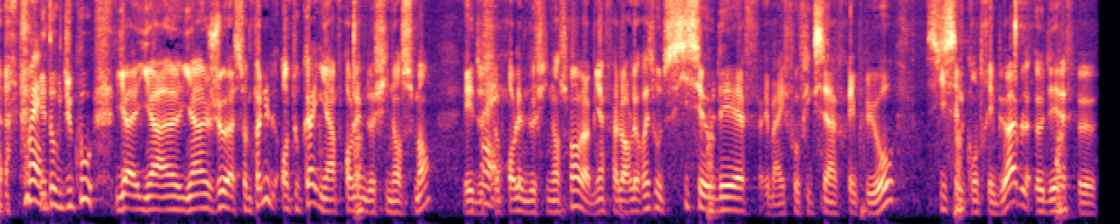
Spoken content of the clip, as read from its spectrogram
et donc du coup, il y a, y a, un jeu à somme pas nulle. En tout cas, il y a un problème de financement. Et de ce problème de financement, il va bien falloir le résoudre. Si c'est EDF, eh ben, il faut fixer un prix plus haut. Si c'est le contribuable, EDF peut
